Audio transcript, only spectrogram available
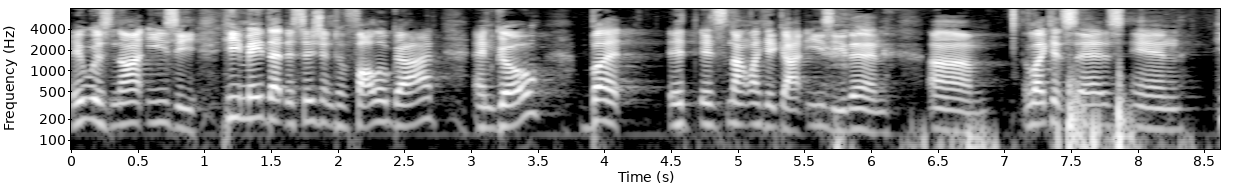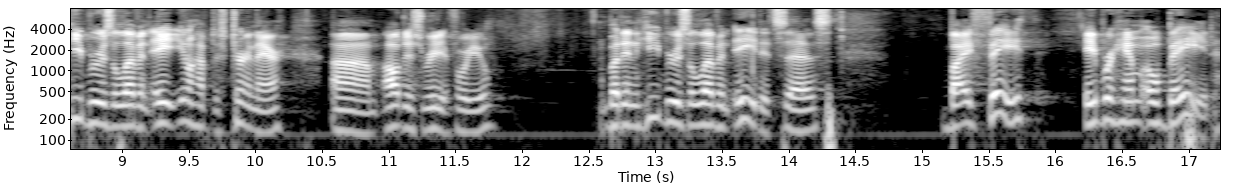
It was not easy. He made that decision to follow God and go, but it, it's not like it got easy then. Um, like it says in Hebrews 11 8, you don't have to turn there. Um, I'll just read it for you. But in Hebrews 11 8, it says, By faith, Abraham obeyed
